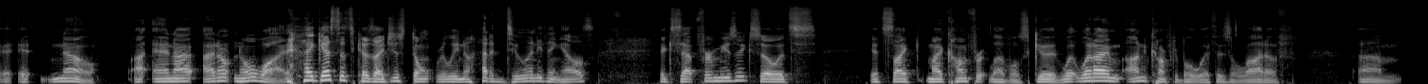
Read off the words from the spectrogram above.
It, it, no, and I, I don't know why. I guess it's because I just don't really know how to do anything else except for music. So it's it's like my comfort level's good. What what I'm uncomfortable with is a lot of, um,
